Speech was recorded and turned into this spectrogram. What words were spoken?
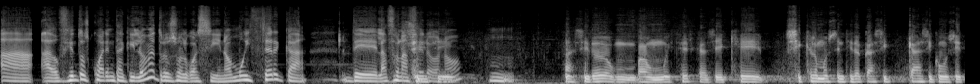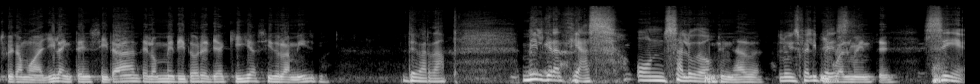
a, 240 kilómetros o algo así, ¿no? Muy cerca de la zona cero, ¿no? Mm ha sido vamos, muy cerca, así es que sí que lo hemos sentido casi, casi como si estuviéramos allí. La intensidad de los medidores de aquí ha sido la misma. De verdad. Mil gracias. Un saludo. De nada. Luis Felipe. Igualmente. Sí,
